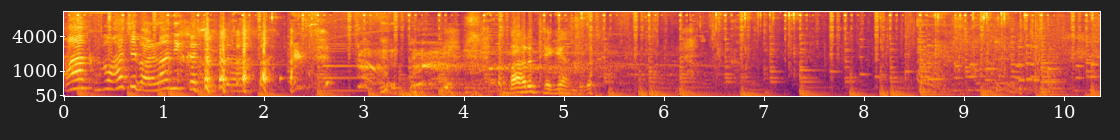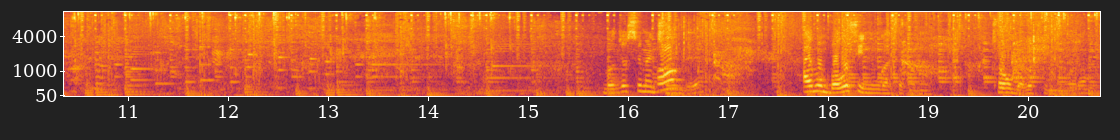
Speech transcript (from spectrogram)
아 그거 하지 말라니까 진짜. 말은 되게 안 들어 먼저 쓰면 어? 좋은데 아니 뭐 먹을 수 있는 거야 저거는 저거 먹을 수 있는 거라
